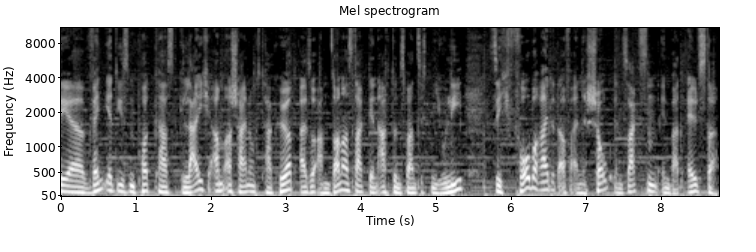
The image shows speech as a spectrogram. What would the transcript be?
der, wenn ihr diesen Podcast gleich am Erscheinungstag hört, also am Donnerstag, den 28. Juli, sich vorbereitet auf eine Show in Sachsen in Bad Elster.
